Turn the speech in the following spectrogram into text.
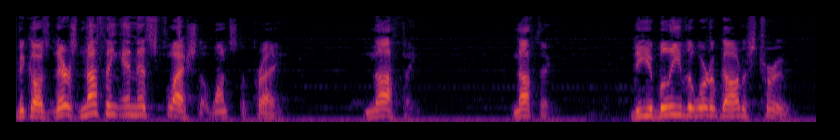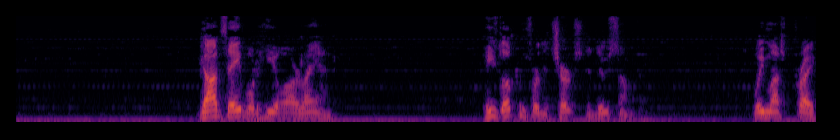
Because there's nothing in this flesh that wants to pray. Nothing. Nothing. Do you believe the Word of God is true? God's able to heal our land. He's looking for the church to do something. We must pray.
